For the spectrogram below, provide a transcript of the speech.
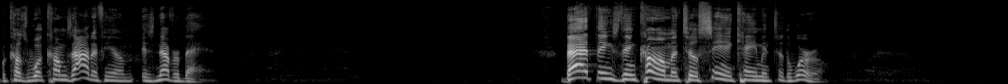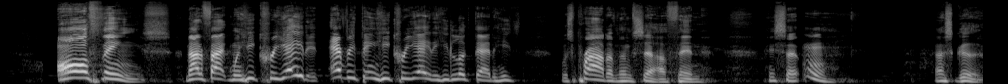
Because what comes out of him is never bad. Bad things didn't come until sin came into the world all things. Matter of fact, when he created everything he created, he looked at it, he was proud of himself and he said, mm, that's good.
